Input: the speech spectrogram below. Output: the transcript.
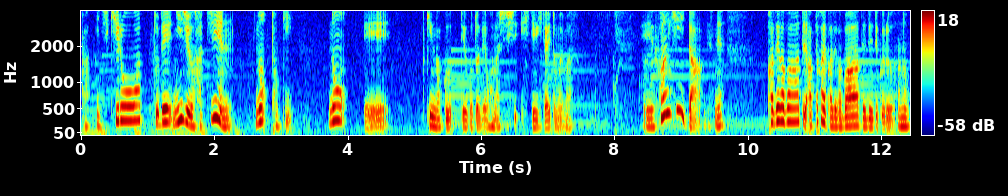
あ1キロワットで28円の時の、えー、金額っていうことでお話ししていきたいと思います。えー、ファンヒーターですね。風がバーって、あったかい風がバーって出てくる、あの、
